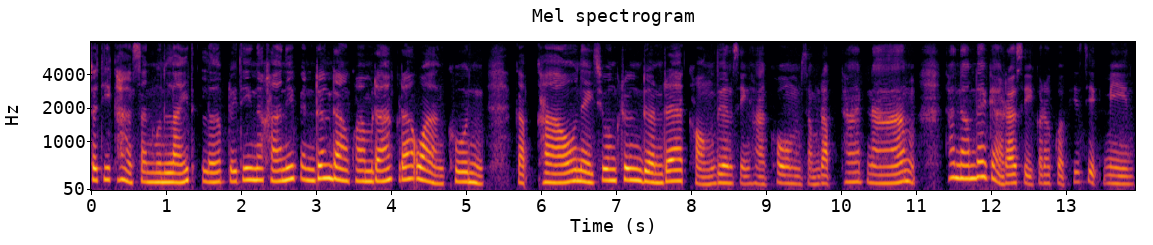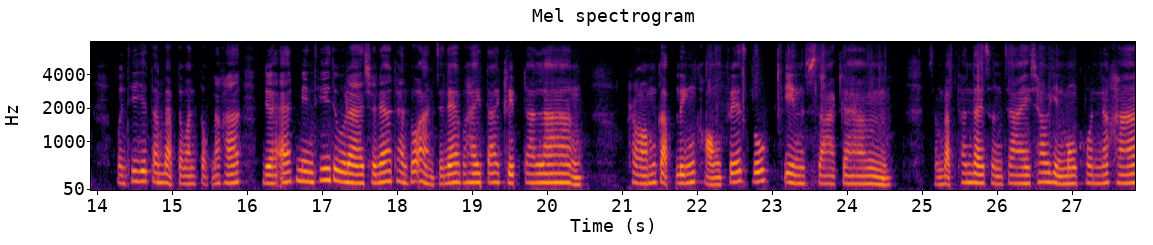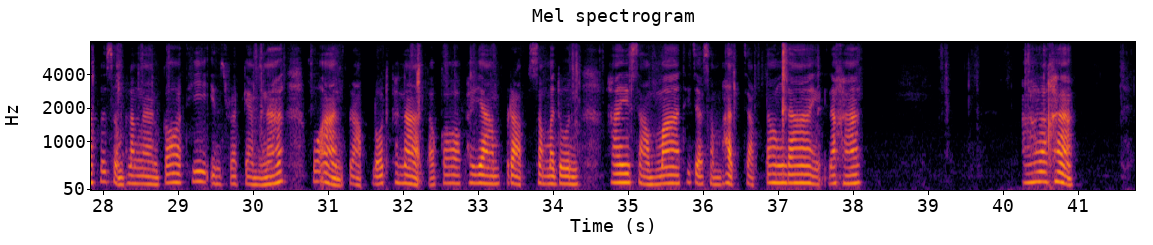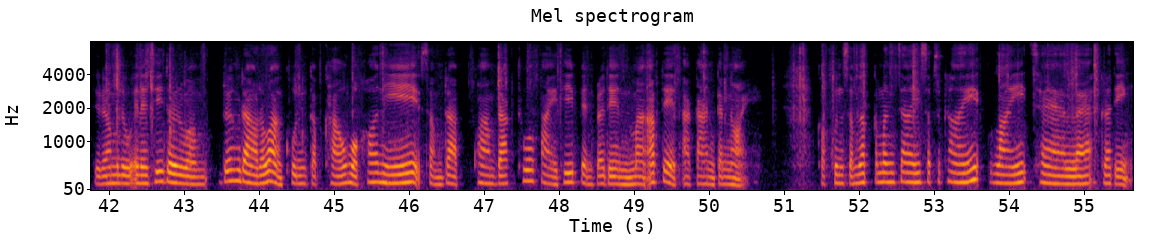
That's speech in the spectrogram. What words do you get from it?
สวัสดีค่ะ Sun Moonlight Love Reading นะคะ นี่เป็นเรื่องราวความรักระหว่างคุณ กับเขาในช่วงครึ่งเดือนแรกของเดือนสิงหาคมสำหรับธาตุน้ำธาตุน้ำได้แก่ราศีกรกฎพิจิกมีน วันที่ยึดตามแบบตะวันตกนะคะ เดี๋ยวแอดมินที่ดูแลช anel ทานผู้อ่านจะแนบไว้ให้ใต้คลิปด้านล่าง พร้อมกับลิงก์ของ Facebook Instagram สำหรับท่านใดสนใจเช่าหินมงคลนะคะ เพื่อเสริมพลังงานก็ที่ Instagram นะ ผู้อ่านปรับลดขนาด แล้วก็พยายามปรับสมดุลให้สามารถที่จะสัมผัสจับต้องได้นะคะเอาละค่ะ เดี๋ยวเรามาดู energy โดยรวมเรื่องราวระหว่างคุณกับเขาหัวข้อนี้สำหรับความรักทั่วไปที่เป็นประเด็นมาอัปเดตอาการกันหน่อย ขอบคุณสำหรับกำลังใจ Subscribe ไลค์แชร์และกระดิ่ง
